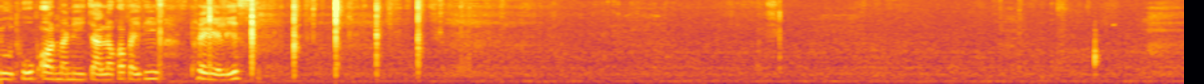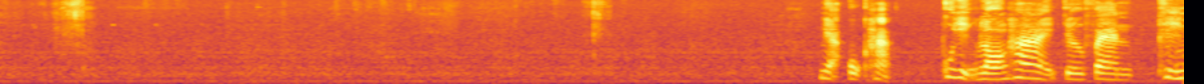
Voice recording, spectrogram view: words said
YouTube ออนมณีจันแล้วก็ไปที่เพลย์ลิสต์ เนี่ยอกหัก ผู้หญิงร้องไห้ เจอแฟนทิ้ง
